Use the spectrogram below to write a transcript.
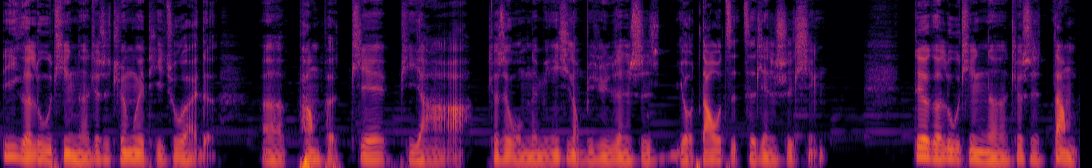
第一个路径呢，就是娟位提出来的，呃，pump 接 PRR，就是我们的免疫系统必须认识有刀子这件事情。第二个路径呢，就是 dump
